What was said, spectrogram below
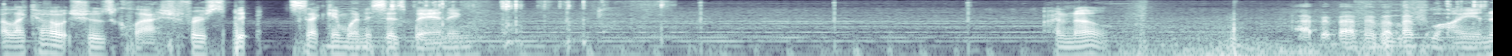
I like how it shows Clash first second when it says banning. Don't know. Oof, Lion.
